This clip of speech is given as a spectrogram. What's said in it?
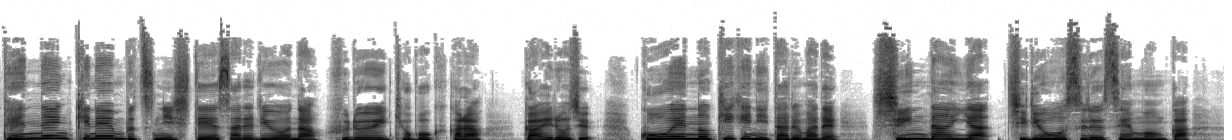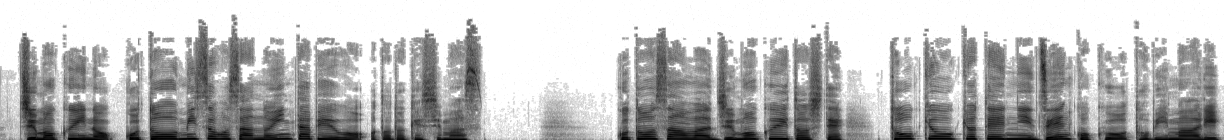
天然記念物に指定されるような古い巨木から街路樹公園の木々に至るまで診断や治療をする専門家樹木医の後藤瑞穂さんのインタビューをお届けします。後藤さんは樹木医として東京拠点に全国を飛び回り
